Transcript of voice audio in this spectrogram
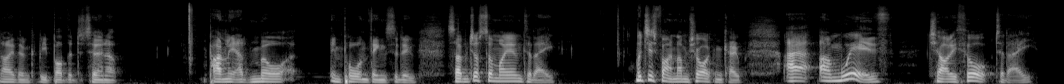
neither of them could be bothered to turn up. Apparently, I had more important things to do. So I'm just on my own today, which is fine. I'm sure I can cope. Uh, I'm with Charlie Thorpe today.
